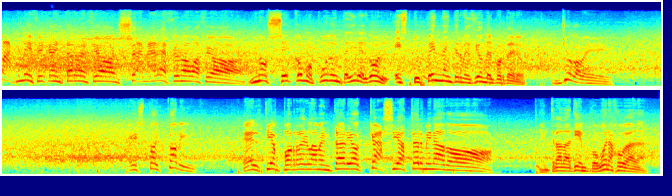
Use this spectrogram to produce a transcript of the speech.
Magnífica intervención. Se merece una ovación. No sé cómo pudo impedir el gol. Estupenda intervención del portero. Jugovic. Stoikovic. El tiempo reglamentario casi ha terminado. Entrada a tiempo. Buena jugada.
